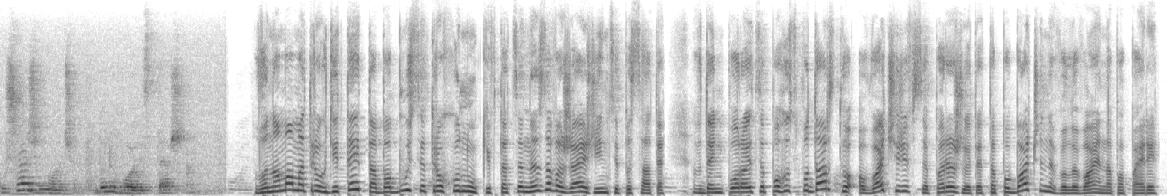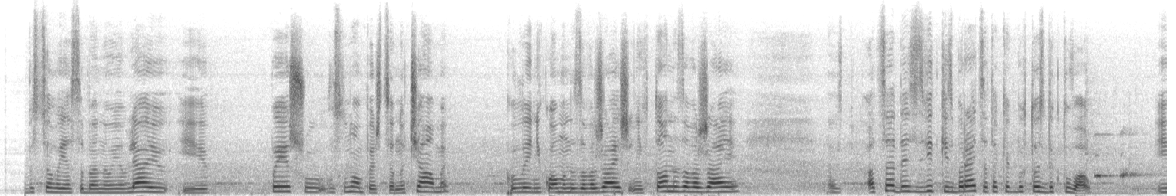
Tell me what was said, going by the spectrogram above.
Душа жіноча, до любові стежка. Вона мама трьох дітей та бабуся трьох онуків, та це не заважає жінці писати. Вдень порається по господарству, а ввечері все пережити та побачене виливає на папері. Без цього я себе не уявляю і пишу, в основному пишеться ночами, коли нікому не заважаєш і ніхто не заважає. А це десь звідкись береться, так якби хтось диктував. І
